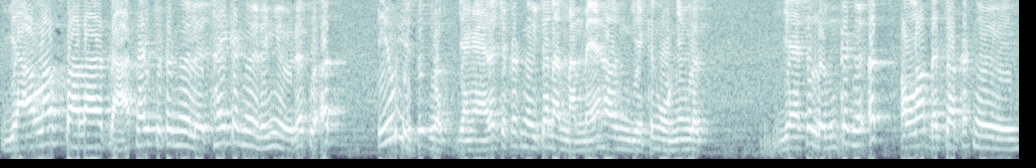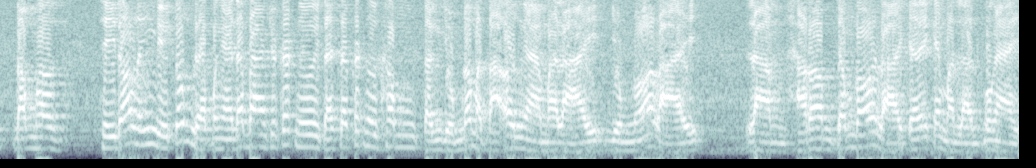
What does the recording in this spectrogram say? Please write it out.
Và Allah ta'ala đã thấy cho các ngươi là thấy các ngươi là những người rất là ít, yếu về sức lực. Và ngài đã cho các ngươi trở nên mạnh mẽ hơn về cái nguồn nhân lực. Và số lượng các ngươi ít, Allah đã cho các ngươi đông hơn. Thì đó là những điều tốt đẹp mà ngài đã ban cho các ngươi tại sao các ngươi không tận dụng đó mà tạ ơn ngài mà lại dùng nó lại làm haram, chống đối lại cái cái mệnh lệnh của ngài?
